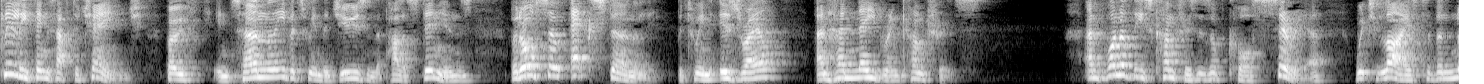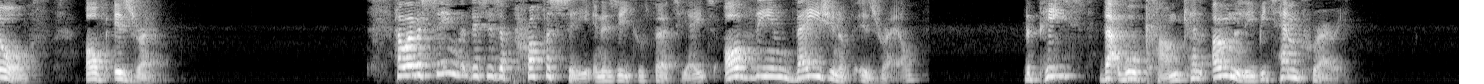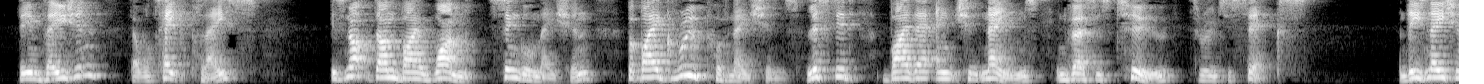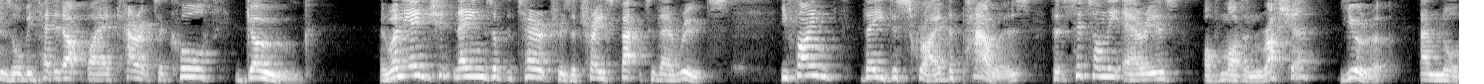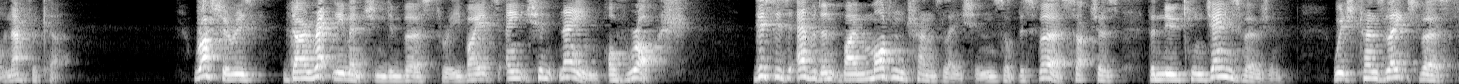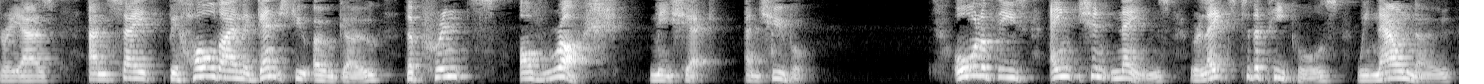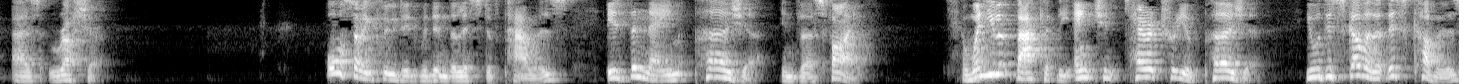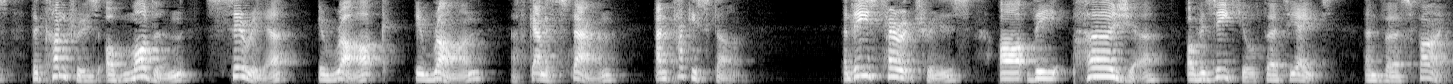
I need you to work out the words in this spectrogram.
Clearly, things have to change, both internally between the Jews and the Palestinians, but also externally between Israel and her neighbouring countries. And one of these countries is, of course, Syria, which lies to the north of Israel. However, seeing that this is a prophecy in Ezekiel 38 of the invasion of Israel, the peace that will come can only be temporary. The invasion that will take place is not done by one single nation, but by a group of nations listed by their ancient names in verses 2 through to 6. And these nations will be headed up by a character called Gog, and when the ancient names of the territories are traced back to their roots, you find they describe the powers that sit on the areas of modern Russia, Europe, and Northern Africa. Russia is directly mentioned in verse 3 by its ancient name of Rosh. This is evident by modern translations of this verse, such as the New King James Version, which translates verse 3 as, And say, Behold, I am against you, O Gog, the prince of Rosh, Meshech, and Tubal. All of these ancient names relate to the peoples we now know as Russia. Also included within the list of powers is the name Persia in verse 5. And when you look back at the ancient territory of Persia, you will discover that this covers the countries of modern Syria, Iraq, Iran, Afghanistan, and Pakistan. And these territories are the Persia of Ezekiel 38 and verse 5.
